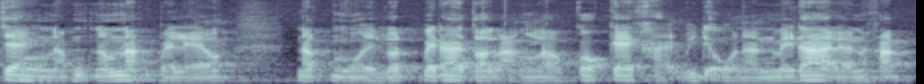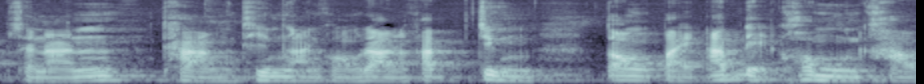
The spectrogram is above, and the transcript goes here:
แจ้งน้ำน้ำหนักไปแล้ว นักมวยลดไม่ได้ตอนหลัง เราก็แก้ไขวิดีโอนั้นไม่ได้แล้วนะครับ ฉะนั้นทางทีมงานของเรานะครับ จึงต้องไปอัปเดตข้อมูลข่าว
